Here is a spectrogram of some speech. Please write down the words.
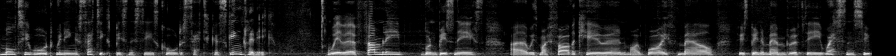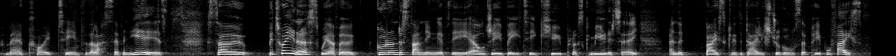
multi award winning aesthetics businesses called Aesthetica Skin Clinic. We're a family run business uh, with my father Kieran, my wife Mel, who's been a member of the Weston-super-Mare Pride team for the last seven years. So, between us, we have a good understanding of the LGBTQ plus community and the, basically the daily struggles that people face.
